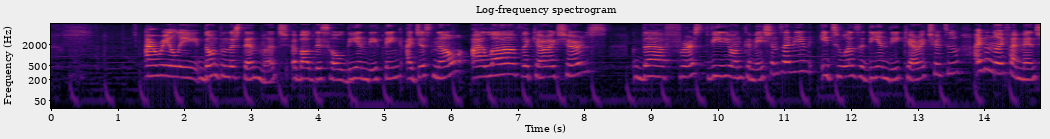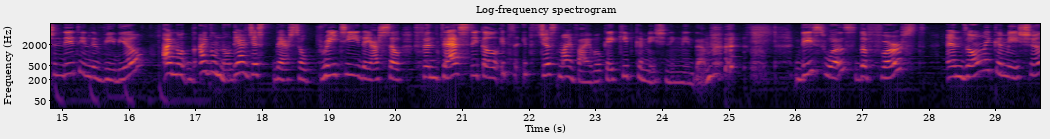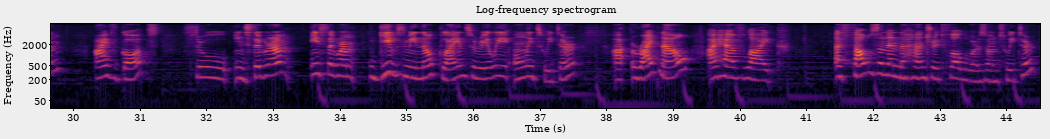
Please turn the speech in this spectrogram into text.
I really don't understand much about this whole D&D thing. I just know I love the characters. The first video on commissions I did, it was a D&D character too. I don't know if I mentioned it in the video. I know I don't know. They are just they are so pretty. They are so fantastical. It's it's just my vibe. Okay, keep commissioning me them. this was the first and only commission I've got through Instagram. Instagram gives me no clients really, only Twitter. Uh, right now I have like a thousand and a hundred followers on Twitter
